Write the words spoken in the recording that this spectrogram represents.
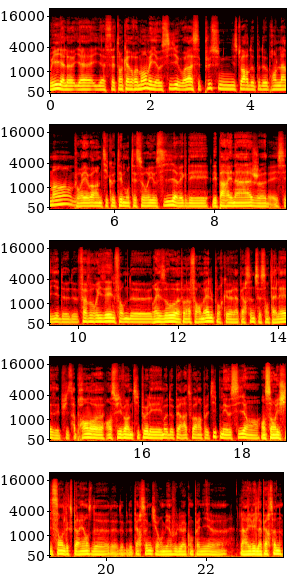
Oui, il y a, le, il y a, il y a cet encadrement, mais il y a aussi, voilà, c'est plus une histoire de, de, prendre la main. Il pourrait y avoir un petit côté Montessori aussi, avec des, des parrainages, euh, essayer de, de, favoriser une forme de réseau informel pour que la personne se sente à l'aise et puisse apprendre en suivant un petit peu les modes opératoires un peu types, mais aussi en, s'enrichissant de l'expérience de, personnes qui auront bien voulu accompagner l'arrivée de la personne.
